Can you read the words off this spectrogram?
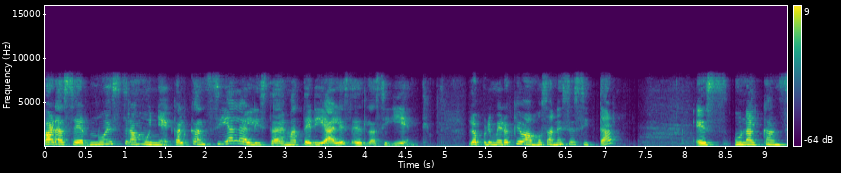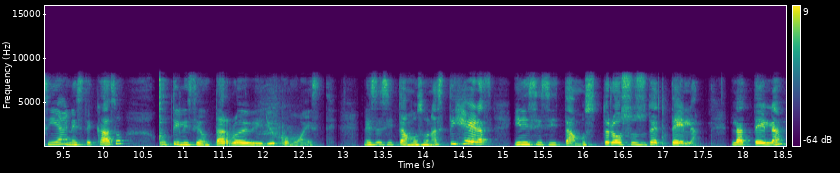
Para hacer nuestra muñeca alcancía, la lista de materiales es la siguiente. Lo primero que vamos a necesitar es una alcancía, en este caso utilicé un tarro de vidrio como este. Necesitamos unas tijeras y necesitamos trozos de tela. La tela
